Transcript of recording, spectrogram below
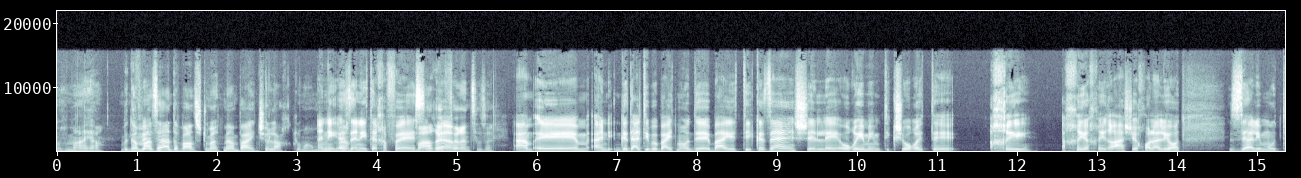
ומה היה? וגם ו- מה זה הדבר הזה שאת אומרת מהבית שלך? כלומר, אני, מה, אז אני תכף אה, אספר. מה הרפרנס הזה? אה, אה, אני גדלתי בבית מאוד אה, בעייתי כזה, של הורים עם תקשורת הכי, הכי הכי רעה שיכולה להיות. זה אלימות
